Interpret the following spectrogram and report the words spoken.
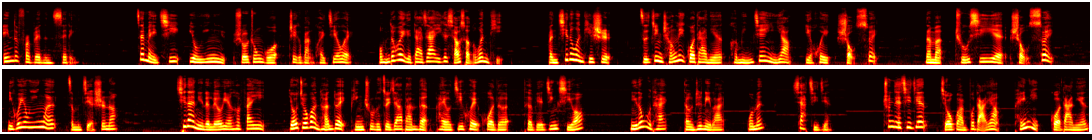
in the Forbidden City. 在每期用英语说中国这个板块结尾，我们都会给大家一个小小的问题。本期的问题是：紫禁城里过大年和民间一样也会守岁，那么除夕夜守岁，你会用英文怎么解释呢？期待你的留言和翻译，由酒馆团队评出的最佳版本，还有机会获得特别惊喜哦！你的舞台等着你来，我们下期见。春节期间，酒馆不打烊，陪你过大年。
